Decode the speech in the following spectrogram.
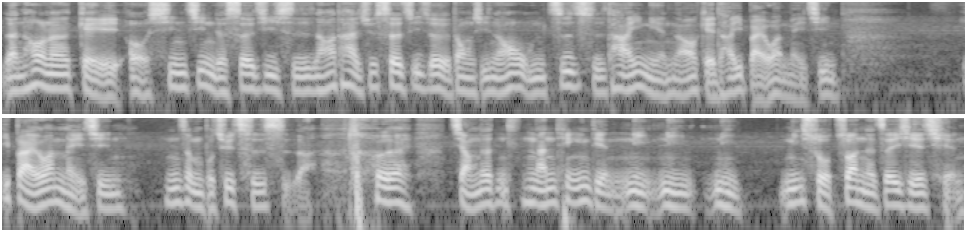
然后呢给哦、呃、新进的设计师，然后他也去设计这个东西，然后我们支持他一年，然后给他一百万美金，一百万美金。你怎么不去吃屎啊？对不对？讲的难听一点，你你你你所赚的这些钱，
